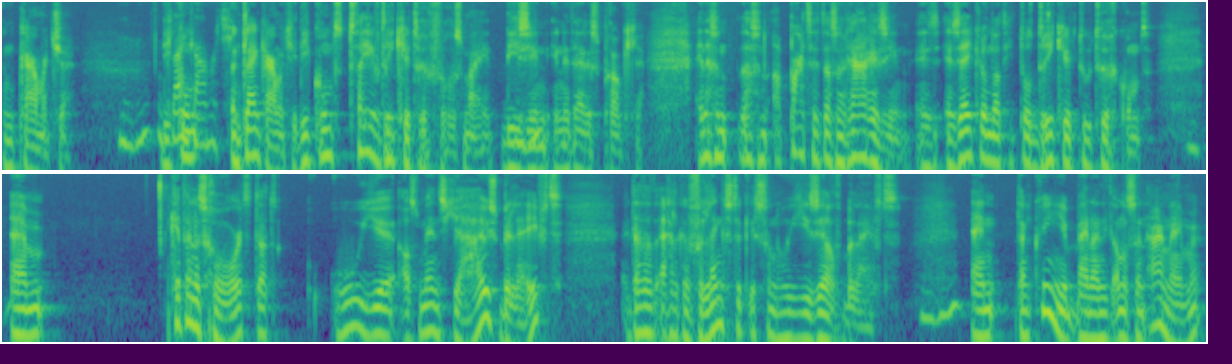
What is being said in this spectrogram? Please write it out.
een kamertje. Mm -hmm. Een klein kamertje. Een klein kamertje. Die komt twee of drie keer terug volgens mij, die -hmm. zin in het hele sprookje. En dat is een, dat is een aparte, dat is een rare zin. En, en zeker omdat hij tot drie keer toe terugkomt. Mm -hmm. um, Ik heb wel eens gehoord dat hoe je als mens je huis beleeft, dat het eigenlijk een verlengstuk is van hoe je jezelf beleeft. En dan kun je bijna niet anders dan aannemen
